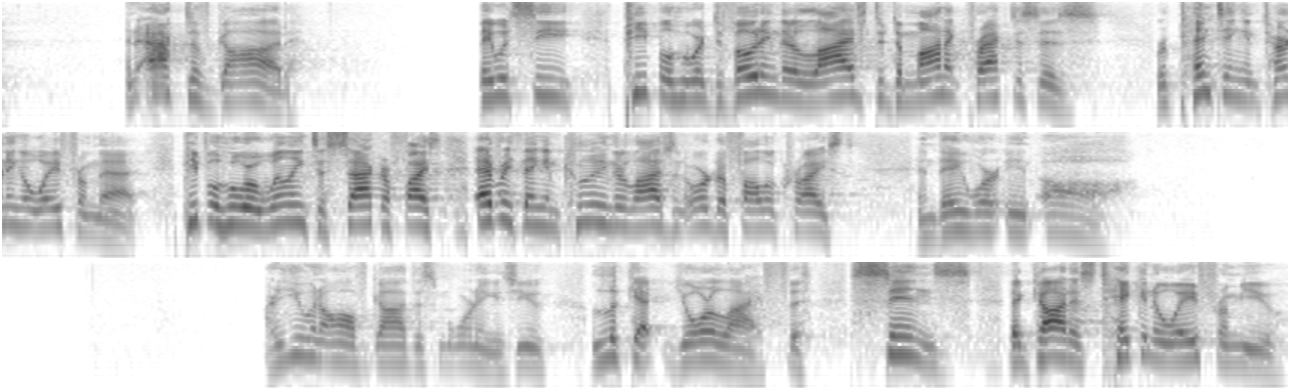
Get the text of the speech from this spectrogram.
an act of God. They would see people who were devoting their lives to demonic practices repenting and turning away from that. People who were willing to sacrifice everything, including their lives, in order to follow Christ. And they were in awe. Are you in awe of God this morning as you look at your life, the sins that God has taken away from you?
